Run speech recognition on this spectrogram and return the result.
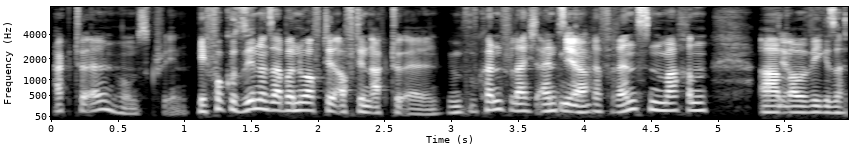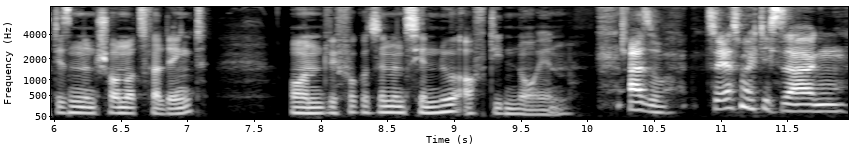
aktuellen Homescreen. Wir fokussieren uns aber nur auf den, auf den aktuellen. Wir können vielleicht ein, zwei ja. Referenzen machen, ähm, ja. aber wie gesagt, die sind in den Show Notes verlinkt. Und wir fokussieren uns hier nur auf die neuen. Also, zuerst möchte ich sagen,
